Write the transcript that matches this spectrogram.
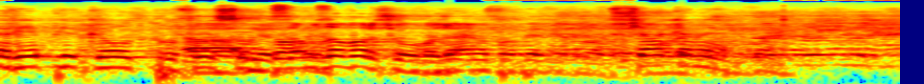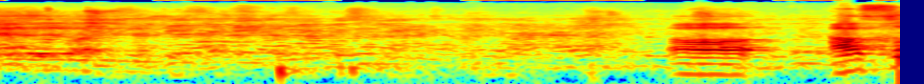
Реплика от професор а, Не съм завършил, уважаеми професор. Чакаме. А, аз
